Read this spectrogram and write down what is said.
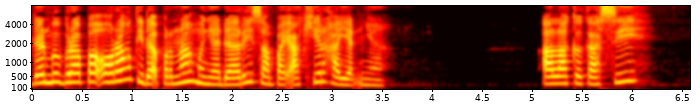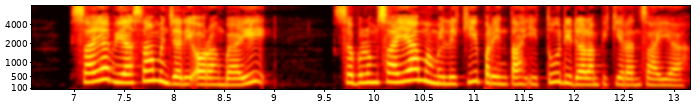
dan beberapa orang tidak pernah menyadari sampai akhir hayatnya. Allah kekasih, saya biasa menjadi orang baik sebelum saya memiliki perintah itu di dalam pikiran saya.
